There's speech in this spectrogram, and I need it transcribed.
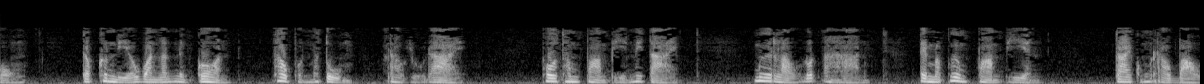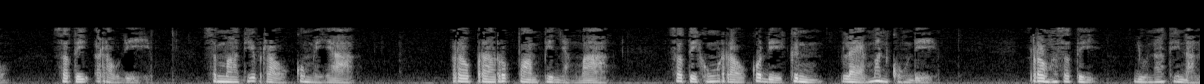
ผง กับข้าวเหนียววันละหนึ่งก้อน เท่าผลมะตูมเราอยู่ได้ พอทำความเพียรไม่ตาย เมื่อเราลดอาหาร แต่มาเพิ่มความเพียรกายของเราเบา สติเราดี สมาธิเราก็ไม่ยาก เราปรารบความเพียรอย่างมาก สติของเราก็ดีขึ้นแหลมั่นคงดี เราหาสติอยู่หน้าที่นั้น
